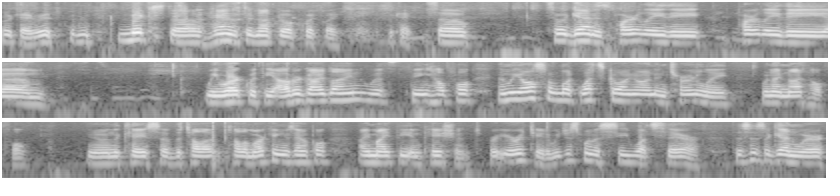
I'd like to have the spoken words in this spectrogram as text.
Okay. Mixed uh, hands did not go up quickly. Okay. So, so again, it's partly the partly the um, we work with the outer guideline with being helpful, and we also look what's going on internally when I'm not helpful. You know, in the case of the tele- telemarketing example, I might be impatient or irritated. We just want to see what's there. This is again where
